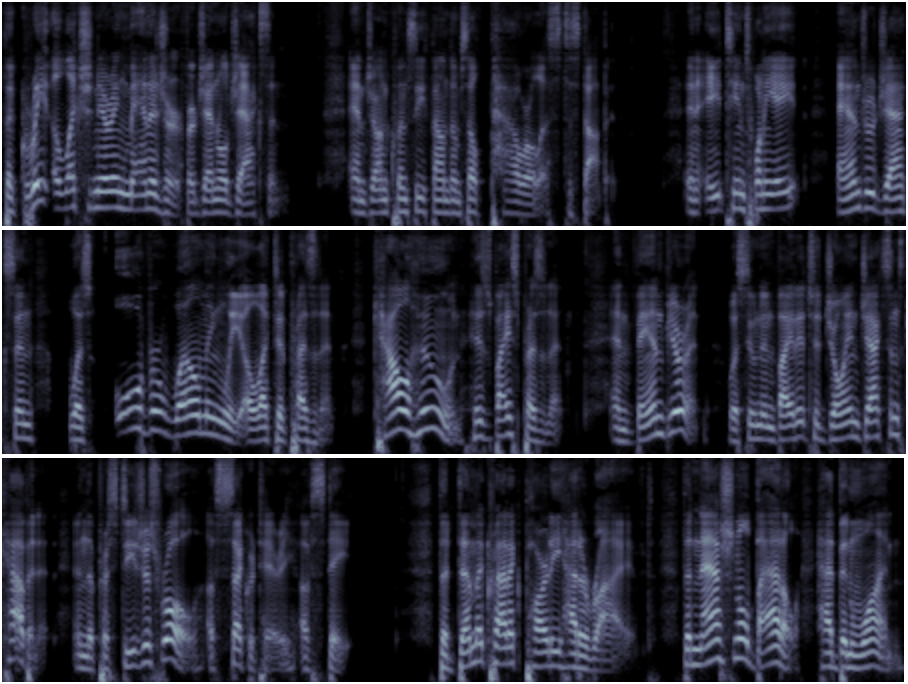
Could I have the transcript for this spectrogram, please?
the great electioneering manager for General Jackson and John Quincy found himself powerless to stop it. In 1828, Andrew Jackson was overwhelmingly elected president, Calhoun his vice president, and Van Buren was soon invited to join Jackson's cabinet in the prestigious role of Secretary of State. The Democratic Party had arrived. The national battle had been won.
